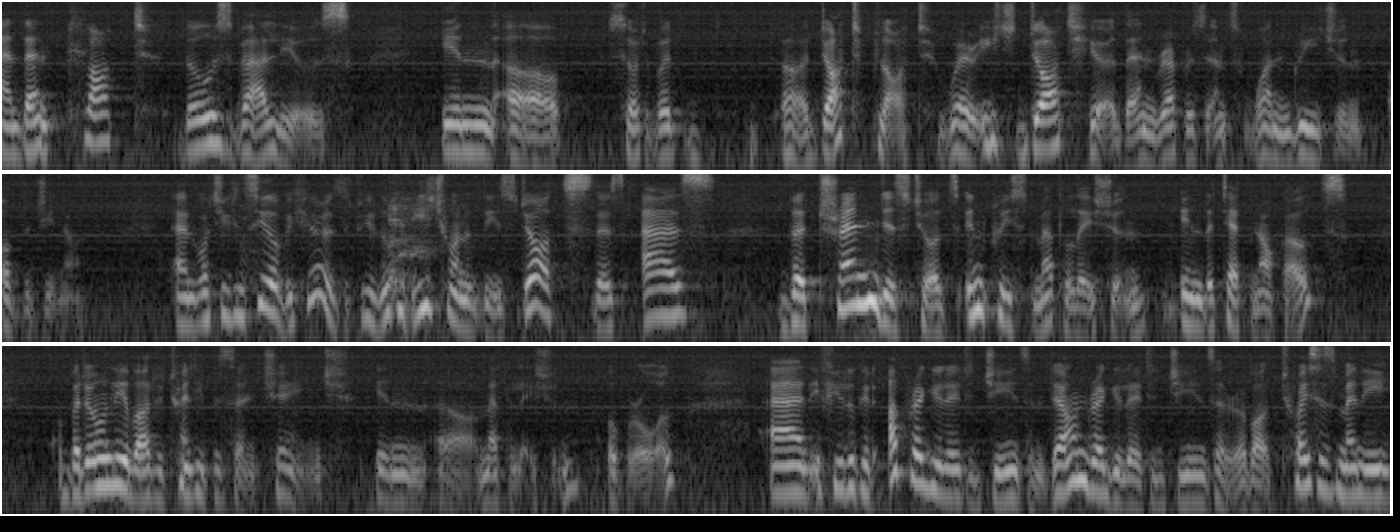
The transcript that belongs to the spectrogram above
and then plot those values in a sort of a, a dot plot where each dot here then represents one region of the genome. And what you can see over here is if you look at each one of these dots, there's as the trend is towards increased methylation in the TET knockouts, but only about a 20% change in uh, methylation overall. And if you look at upregulated genes and downregulated genes, there are about twice as many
